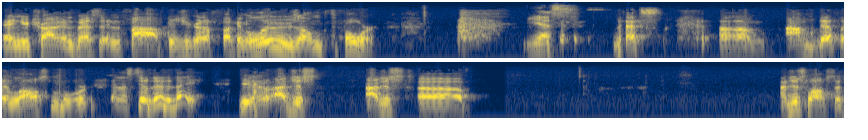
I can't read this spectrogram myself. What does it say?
and you try to invest it in five because you're gonna fucking lose on four. Yes, That's um, I've definitely lost more, and I still do today. You know, I just, I just, uh, I just lost a,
